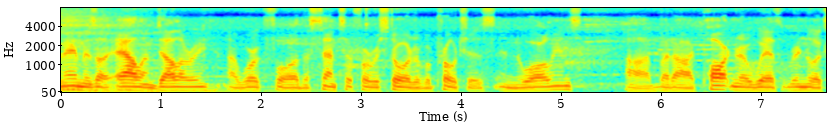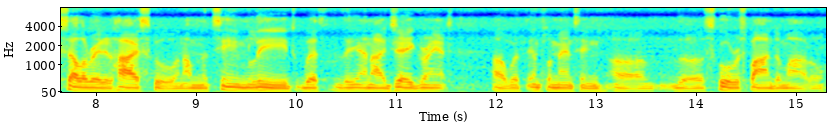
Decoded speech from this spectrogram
name is uh, Alan Delery. I work for the Center for Restorative Approaches in New Orleans, uh, but I partner with ReNew Accelerated High School, and I'm the team lead with the NIJ grant uh, with implementing uh, the school responder model.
